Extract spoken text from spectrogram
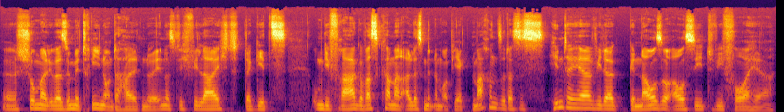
äh, schon mal über Symmetrien unterhalten. Du erinnerst dich vielleicht, da geht es um die Frage, was kann man alles mit einem Objekt machen, sodass es hinterher wieder genauso aussieht wie vorher.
